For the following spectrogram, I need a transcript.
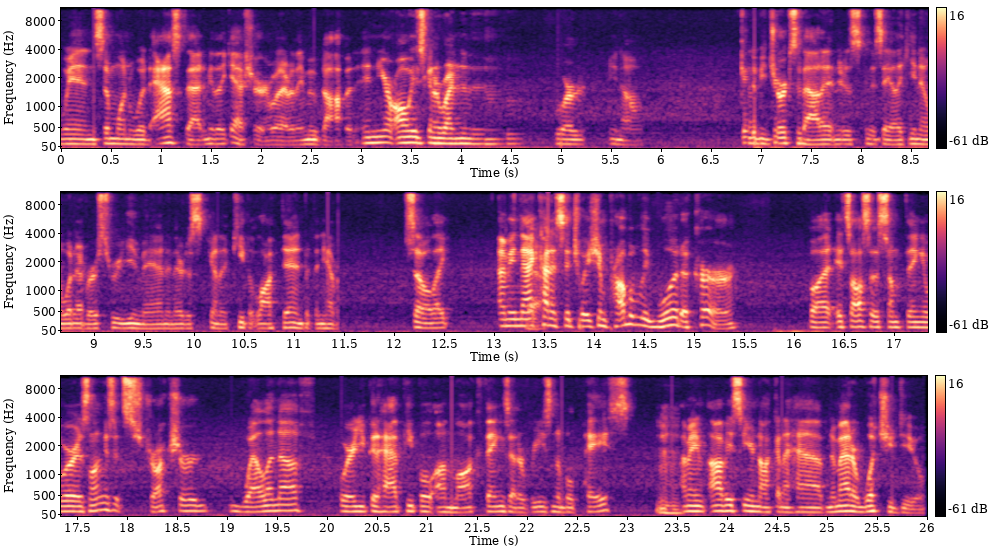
when someone would ask that and be like, "Yeah, sure, whatever." They moved off it. And you're always going to run into the who are you know going to be jerks about it and they're just going to say like you know whatever screw you man and they're just going to keep it locked in but then you have so like i mean that Yeah. kind of situation probably would occur but it's also something where as long as it's structured well enough where you could have people unlock things at a reasonable pace Mhm. i mean obviously you're not going to have no matter what you do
